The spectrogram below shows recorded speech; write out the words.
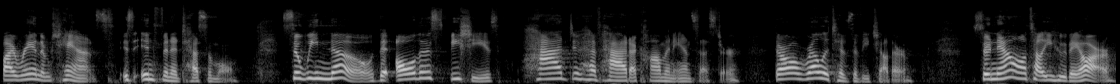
by random chance is infinitesimal. So we know that all those species had to have had a common ancestor. They're all relatives of each other. So now I'll tell you who they are.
